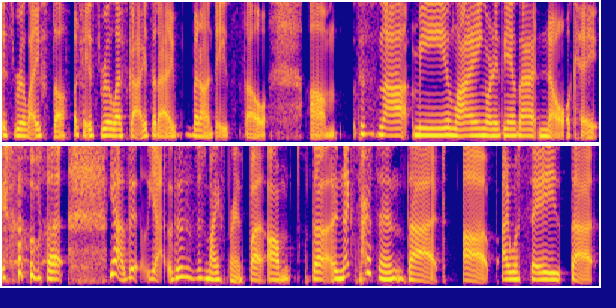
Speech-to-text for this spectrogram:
it's real life stuff. Okay, it's real life guys that I've been on dates. So, um, this is not me lying or anything like that. No, okay. but yeah, the, yeah, this is just my experience. But um, the next person that uh, I would say that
